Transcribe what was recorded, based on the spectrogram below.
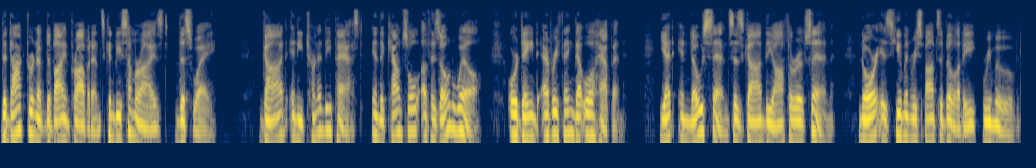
The doctrine of divine providence can be summarized this way. God in eternity past, in the counsel of his own will, ordained everything that will happen. Yet in no sense is God the author of sin, nor is human responsibility removed.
